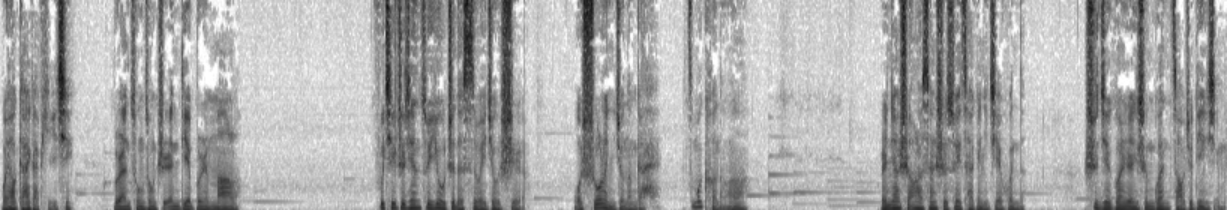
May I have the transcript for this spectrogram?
我要改改脾气，不然聪聪只认爹不认妈了。”夫妻之间最幼稚的思维就是：“我说了你就能改，怎么可能啊？人家是二三十岁才跟你结婚的，世界观、人生观早就定型了，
